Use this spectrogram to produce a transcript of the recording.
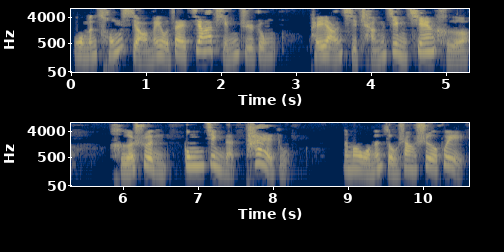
我们从小没有在家庭之中培养起诚敬、谦和、和顺、恭敬的态度。那么我们走上社会，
